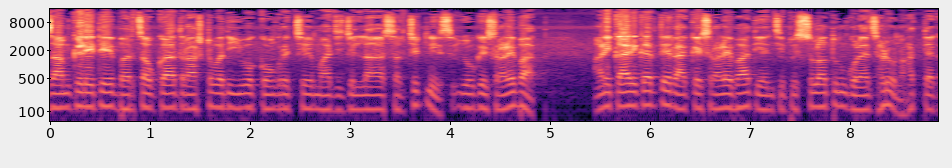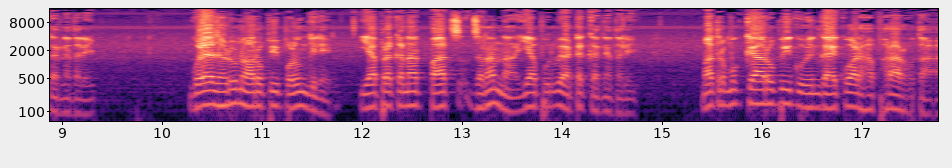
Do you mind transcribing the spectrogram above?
जामखेड येथे भरचौकात राष्ट्रवादी युवक काँग्रेसचे माजी जिल्हा सरचिटणीस योगेश राळेभात आणि कार्यकर्ते राकेश राळेभात यांची पिस्तुलातून गोळ्या झाडून हत्या करण्यात आली. गोळ्या झाडून आरोपी पळून गेले. या प्रकरणात पाच जणांना यापूर्वी अटक करण्यात आली. मात्र मुख्य आरोपी गोविंद गायकवाड हा फरार होता.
